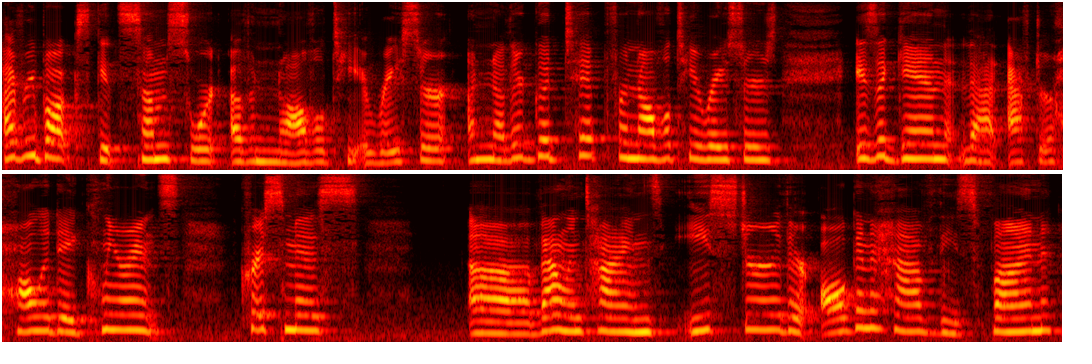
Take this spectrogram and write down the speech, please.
every box gets some sort of a novelty eraser. Another good tip for novelty erasers is again that after holiday clearance, Christmas, uh, Valentine's, Easter, they're all gonna have these fun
